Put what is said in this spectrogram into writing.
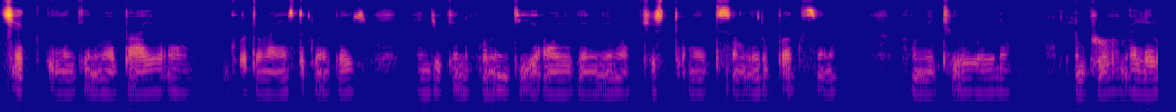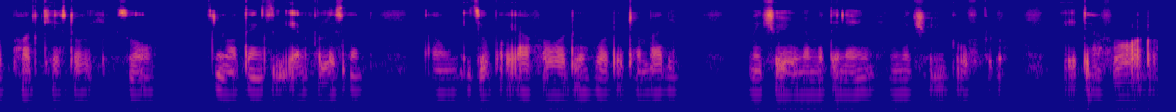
check the link in my bio or go to my Instagram page and you can volunteer or you can, you know, just donate some little bucks, you know, for me to, you know, improve my little podcast over here. So, you know, thanks again for listening. Um, it's your boy Afro Rodo, Rodo Tambadi. Make sure you remember the name and make sure you go follow it Afro Rodo.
